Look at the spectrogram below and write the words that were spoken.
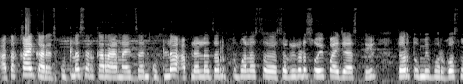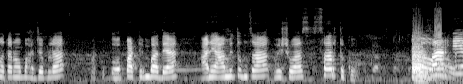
आता काय करायचं? कुठलं सरकार आणायचं आणि कुठलं आपल्याला जर तुम्हाला स सगळीकडे सोयी पाहिजे असतील तर तुम्ही भरघोस मतानं भाजपला पाठिंबा द्या आणि आम्ही तुमचा विश्वास सार्थ करू. भारतीय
